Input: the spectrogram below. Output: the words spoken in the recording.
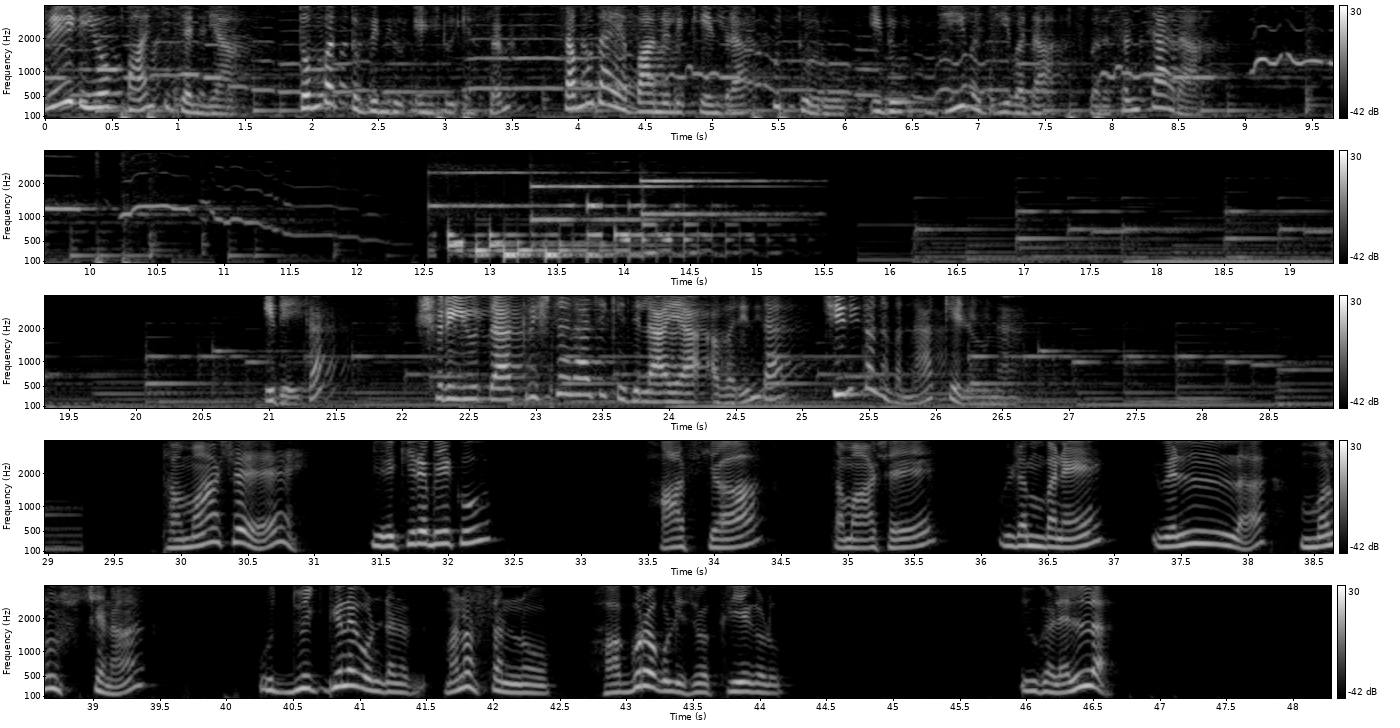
ರೇಡಿಯೋ ಪಾಂಚಜನ್ಯ ತೊಂಬತ್ತು ಬಿಂದು ಎಂಟು ಎಫ್ಎಂ ಸಮುದಾಯ ಬಾನುಲಿ ಕೇಂದ್ರ ಪುತ್ತೂರು. ಇದು ಜೀವ ಜೀವದ ಸ್ವರ ಸಂಚಾರ. ಇದೀಗ ಶ್ರೀಯುತ ಕೃಷ್ಣರಾಜ ಕೆದಿಲಾಯ ಅವರಿಂದ ಚಿಂತನವನ್ನ ಕೇಳೋಣ. ತಮಾಷೆ. ಏಕಿರಬೇಕು? ಹಾಸ್ಯ, ತಮಾಷೆ, ವಿಡಂಬನೆ, ಇವೆಲ್ಲ ಮನುಷ್ಯನ ಉದ್ವಿಗ್ನಗೊಂಡ ಮನಸ್ಸನ್ನು ಹಗುರಗೊಳಿಸುವ ಕ್ರಿಯೆಗಳು. ಇವುಗಳೆಲ್ಲ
